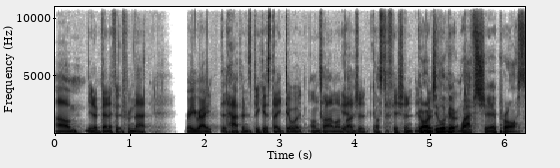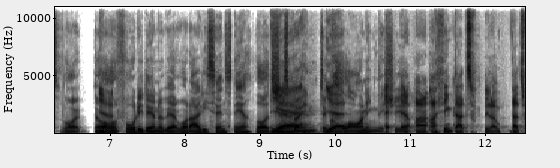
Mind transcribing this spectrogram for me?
um, you know benefit from that re-rate that happens because they do it on time, on Yeah. budget, cost efficient. God, you look at WAF's share price, like Yeah. dollar forty down to about what eighty cents now. Like it's just Yeah. been Yeah. declining this year. I, I think that's you know that's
